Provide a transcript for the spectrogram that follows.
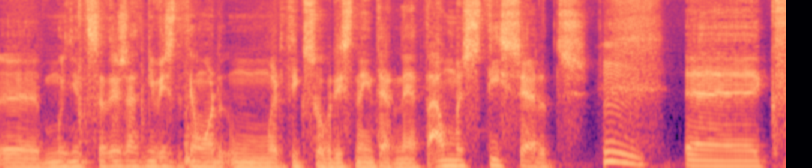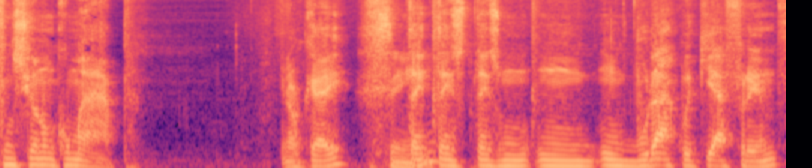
eh, muito interessante. Eu já tinha visto até um, um artigo sobre isso na internet. Há umas t-shirts eh, que funcionam como uma app. Ok? Tem- tens tens um, um- um buraco aqui à frente,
